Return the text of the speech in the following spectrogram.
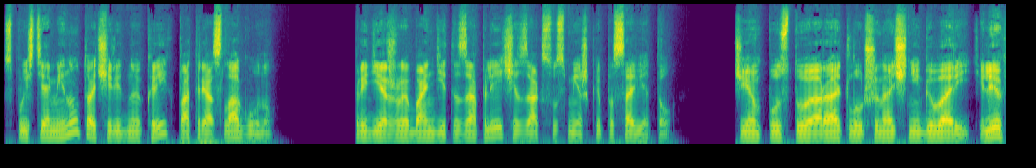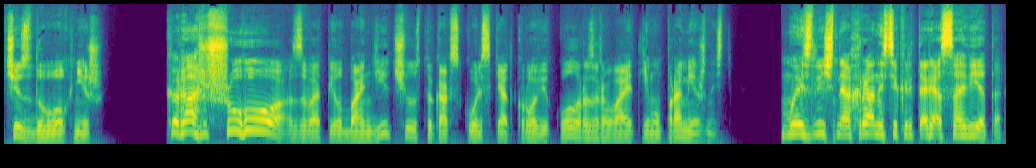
Спустя минуту очередной крик потряс лагуну. Придерживая бандита за плечи, Зак с усмешкой посоветовал. Чем пустую орать, лучше начни говорить. Легче сдохнешь. «Хорошо!» — завопил бандит, чувствуя, как скользкий от крови кол разрывает ему промежность. «Мы из личной охраны секретаря совета.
